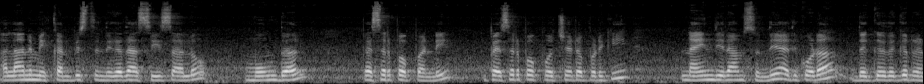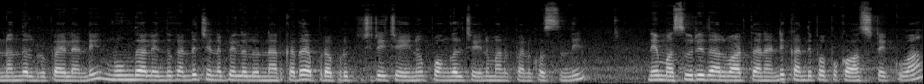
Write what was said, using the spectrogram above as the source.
అలానే మీకు కనిపిస్తుంది కదా ఆ సీసాలో మూంగ్ దాల్ పెసరపప్పు అండి. పెసరపప్పు వచ్చేటప్పటికి నైన్ దిరామ్స్ ఉంది. అది కూడా దగ్గర దగ్గర రెండు వందల రూపాయలండి. మూంగ్ దాల్ ఎందుకంటే చిన్నపిల్లలు ఉన్నారు కదా అప్పుడప్పుడు కిచడీ చేయను పొంగల్ చేయను మనకు పనికొస్తుంది. నేను మసూరి దాల్ వాడతానండి. కందిపప్పు కాస్ట్ ఎక్కువ.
